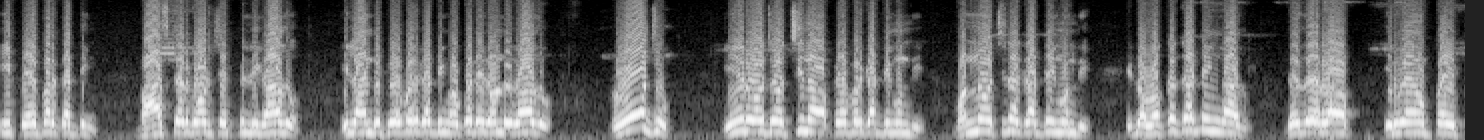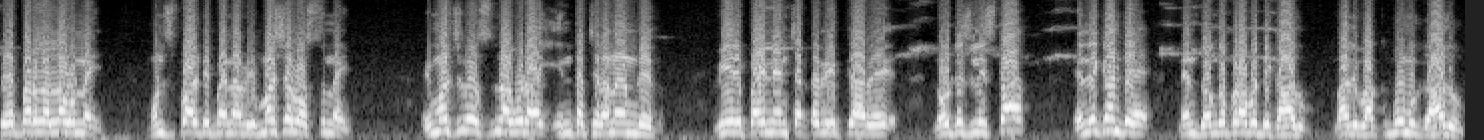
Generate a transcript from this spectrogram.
ఈ పేపర్ కట్టింగ్ భాస్కర్ గౌడ్ చెప్పింది కాదు. ఇలాంటి పేపర్ కట్టింగ్ ఒకటి రెండు కాదు. రోజు ఈ రోజు వచ్చిన పేపర్ కట్టింగ్ ఉంది. మొన్న వచ్చిన కట్టింగ్ ఉంది. ఇట్లా ఒక్క కట్టింగ్ కాదు. దగ్గర ఇరవై ముప్పై పేపర్లలో ఉన్నాయి. మున్సిపాలిటీ పైన విమర్శలు వస్తున్నాయి. విమర్శలు వస్తున్నా కూడా ఇంత చలనం లేదు. వీరిపై నేను చట్టరీత్యా రే- నోటీసులు ఇస్తా. ఎందుకంటే నేను దొంగ ప్రాపర్టీ కాదు. నాది వక్ భూమి కాదు.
